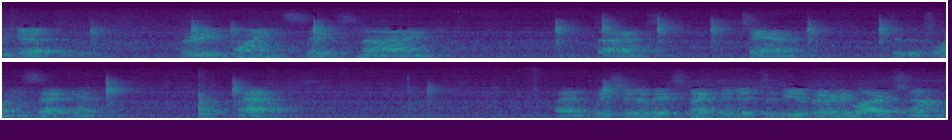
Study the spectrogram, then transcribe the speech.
we get 3.69 times 10 to the 22nd atoms. And we should have expected it to be a very large number.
